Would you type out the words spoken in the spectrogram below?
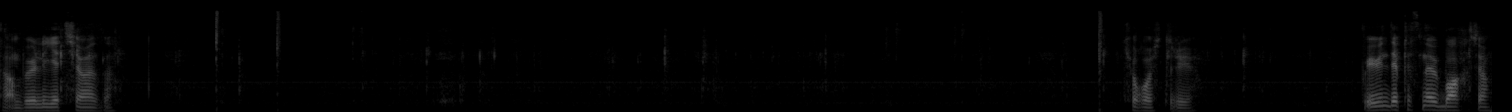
Tamam böyle yetişemezler. Çok hoş duruyor. Bu evin tepesine bir bakacağım.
